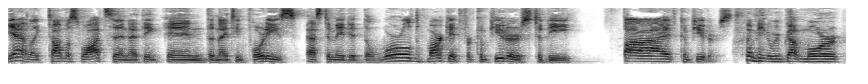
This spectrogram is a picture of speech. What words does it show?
Yeah, like Thomas Watson, I think in the 1940s estimated the world market for computers to be five computers. I mean, we've got more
